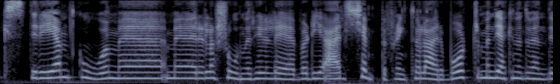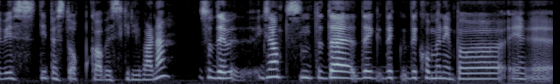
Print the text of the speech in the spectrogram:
ekstremt gode med, med relasjoner til elever. De er kjempeflinke til å lære bort, men de er ikke nødvendigvis de beste oppgaveskriverne. Så det? Så det, det, det, kommer inn på, eh,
